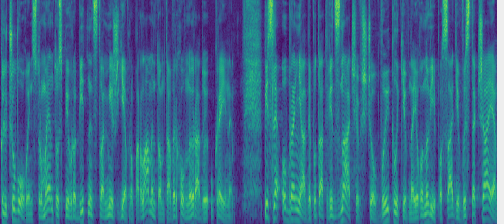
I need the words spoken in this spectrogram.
ключового інструменту співробітництва між Європарламентом та Верховною Радою України. Після обрання депутат відзначив, що викликів на його новій посаді вистачає.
